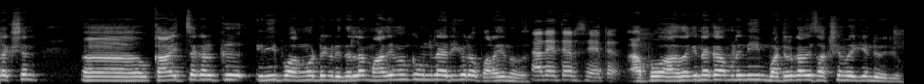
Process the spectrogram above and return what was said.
ഇലക്ഷൻ കാഴ്ചകൾക്ക് ഇനിയിപ്പോ അങ്ങോട്ടും ഇങ്ങോട്ടും ഇതെല്ലാം മാധ്യമങ്ങൾക്ക് മുന്നിലായിരിക്കുമല്ലോ പറയുന്നത്. അതെ തീർച്ചയായിട്ടും. അപ്പോൾ അതിനൊക്കെ നമ്മൾ ഇനിയും വട്ടിയൂർക്കാവ് സാക്ഷ്യം വഹിക്കേണ്ടി വരും.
